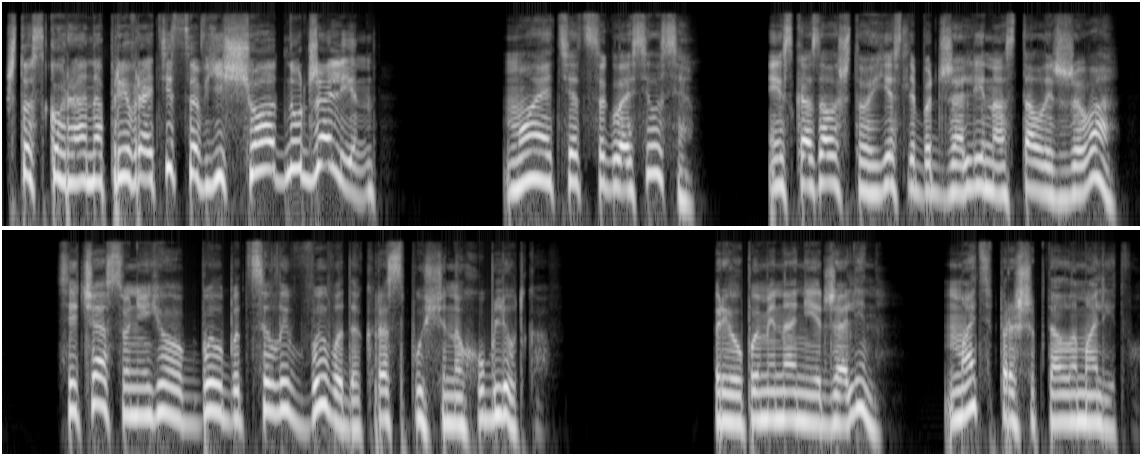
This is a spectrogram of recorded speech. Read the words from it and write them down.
что скоро она превратится в еще одну Джалин. Мой отец согласился и сказал, что если бы Джалин осталась жива, сейчас у нее был бы целый выводок распущенных ублюдков. При упоминании Джалин мать прошептала молитву.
